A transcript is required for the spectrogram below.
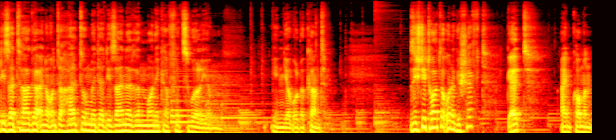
Dieser Tage eine Unterhaltung mit der Designerin Monica Fitzwilliam. Ihnen ja wohl bekannt. Sie steht heute ohne Geschäft, Geld, Einkommen,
